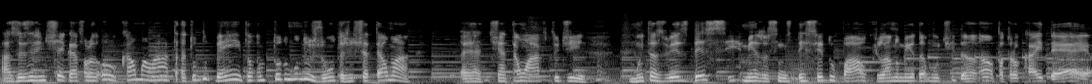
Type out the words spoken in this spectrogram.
às vezes a gente chegava e falava: "Ô, calma lá, tá tudo bem, estamos todo mundo junto". A gente até uma é, tinha até um hábito de muitas vezes descer mesmo, assim, descer do palco, lá no meio da multidão para trocar ideia,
